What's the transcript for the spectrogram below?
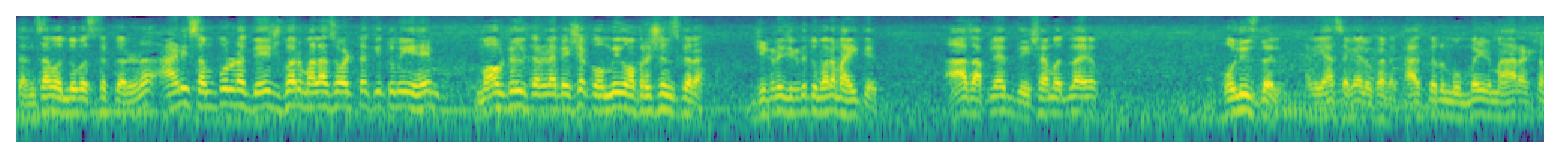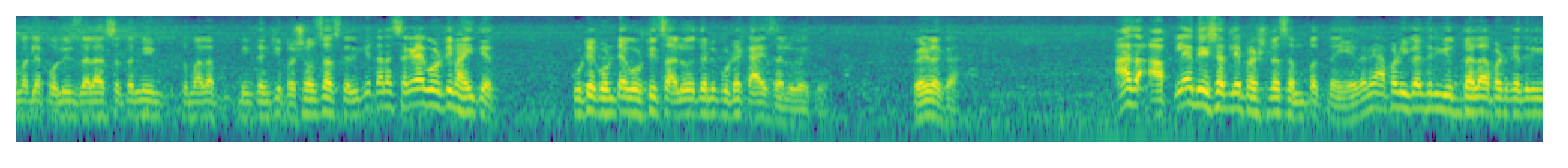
त्यांचा बंदोबस्त करणं आणि संपूर्ण देशभर मला असं वाटतं की तुम्ही हे मॉक ड्रिल करण्यापेक्षा कॉम्बिंग ऑपरेशन्स करा जिकडे जिकडे तुम्हाला माहिती आहेत. आज आपल्या देशामधला पोलीस दल आणि या सगळ्या लोकांना खास करून मुंबई महाराष्ट्रामधल्या पोलीस दलाचं तर मी तुम्हाला मी त्यांची प्रशंसाच करेन की त्यांना सगळ्या गोष्टी माहिती आहेत. कुठे कोणत्या गोष्टी चालू आहेत आणि कुठे काय चालू आहे ते. कळलं का? आज आपल्या देशातले प्रश्न संपत नाहीयेत आणि आपण काहीतरी युद्धाला आपण काहीतरी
